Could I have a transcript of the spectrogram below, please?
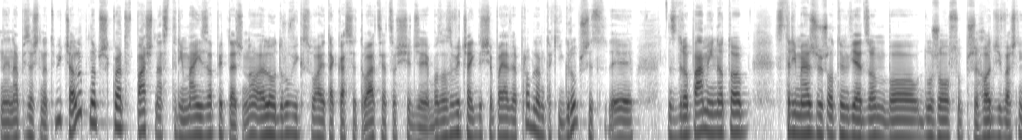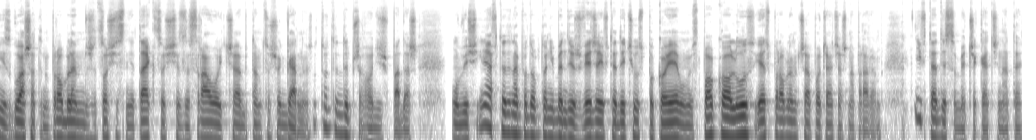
napisać na Twitcha lub na przykład wpaść na streama i zapytać, no elo Druwik, słuchaj, taka sytuacja, coś się dzieje, bo zazwyczaj, gdy się pojawia problem taki grubszy z, z dropami, no to streamerzy już o tym wiedzą, bo dużo osób przychodzi właśnie i zgłasza ten problem, że coś jest nie tak, coś się zesrało i trzeba by tam coś ogarnąć, no to wtedy przychodzisz, wpadasz, mówisz i ja wtedy najprawdopodobniej będę już wiedział i wtedy ci uspokoję, mówię spoko, luz, jest problem, trzeba poczekać aż naprawiam i wtedy sobie czekacie na te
